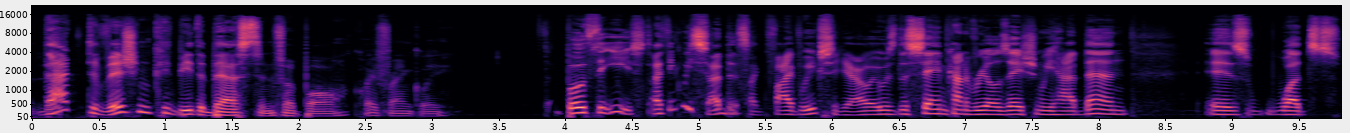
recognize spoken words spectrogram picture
that division could be the best in football, quite frankly. Both the East. I think we said this like five weeks ago. It was the same kind of realization we had then is what's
